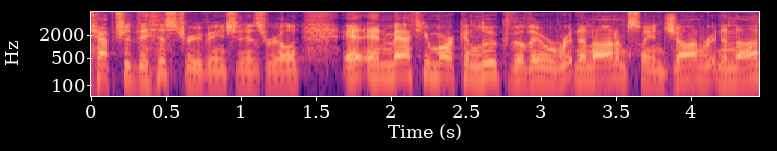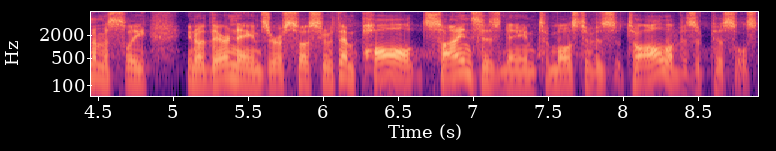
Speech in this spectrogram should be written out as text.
captured the history of ancient Israel. And, and, Matthew, Mark, and Luke, though they were written anonymously, and John written anonymously, you know, their names are associated with them. Paul signs his name to most of his, to all of his epistles.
